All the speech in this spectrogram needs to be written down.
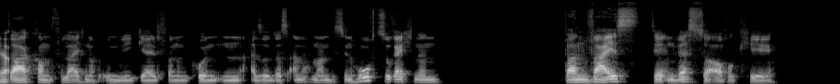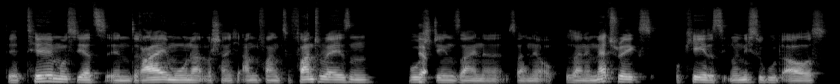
ja. da kommt vielleicht noch irgendwie Geld von einem Kunden. Also das einfach mal ein bisschen hochzurechnen, dann weiß der Investor auch, okay, der Till muss jetzt in drei Monaten wahrscheinlich anfangen zu fundraisen. Wo ja. stehen seine, seine, seine Metrics? Okay, das sieht noch nicht so gut aus.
